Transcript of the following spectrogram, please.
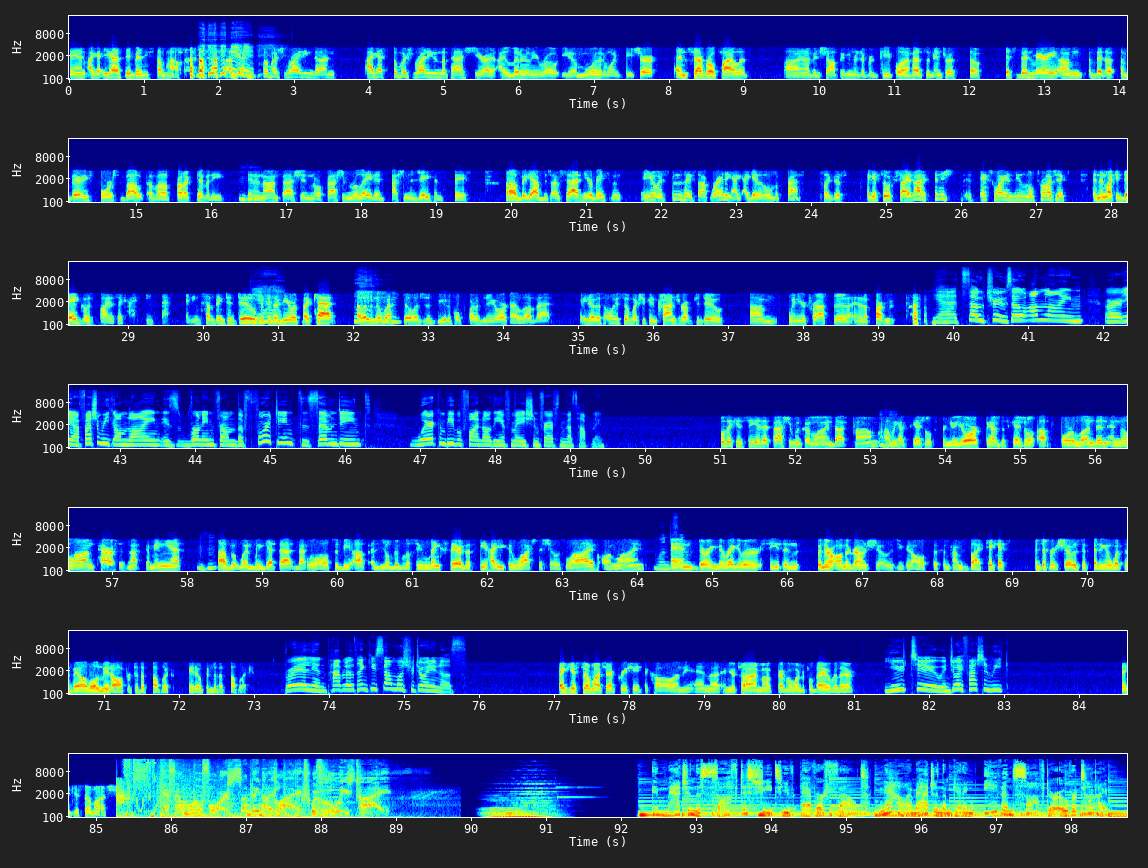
man, I got you got to stay busy somehow. I've gotten so much writing done. I got so much writing in the past year. I, I literally wrote, you know, more than one feature and several pilots, uh, and I've been shopping them to different people, and I've had some interest. So it's been very, um, a bit, a, a very forced bout of uh, productivity in a non-fashion or fashion-related, fashion-adjacent space. Uh, but yeah, I've sat here basically. You know, as soon as I stop writing, I, I get a little depressed. It's like this. I get so excited. I finished this X, Y, and Z little project, and then like a day goes by, and it's like I need that. I need something to do because I'm here with my cat. I live in the West Village, it's a beautiful part of New York. I love that. But, you know, there's only so much you can conjure up to do um, when you're trapped uh, in an apartment. Yeah, it's so true. So online or yeah, Fashion Week online is running from the 14th to the 17th. Where can people find all the information for everything that's happening? Well, they can see it at fashionweekonline.com. Uh, we Mm-hmm. have schedules for New York. We have the schedule up for London and Milan. Paris has not come in yet, Mm-hmm. uh, but when we get that, that will also be up, and you'll be able to see links there to see how you can watch the shows live online. Wonderful. And during the regular season, when they're on the ground shows, you can also sometimes buy tickets to different shows depending on what's available and made offer to the public, made open to the public. Brilliant. Pablo, thank you so much for joining us. Thank you so much. I appreciate the call and the and, uh, and your time. I hope you have a wonderful day over there. You too. Enjoy Fashion Week. Thank you so much. FM104 Sunday Night Live with Louise Ty. Imagine the softest sheets you've ever felt. Now imagine them getting even softer over time.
